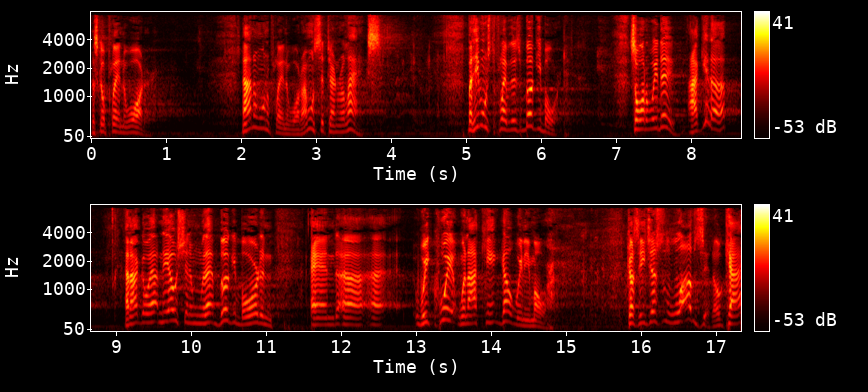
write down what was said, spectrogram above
let's go play in the water. Now, I don't want to play in the water. I want to sit there and relax. But he wants to play with his boogie board. So what do we do? I get up and I go out in the ocean with that boogie board, and and uh, uh, we quit when I can't go anymore because he just loves it. Okay?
